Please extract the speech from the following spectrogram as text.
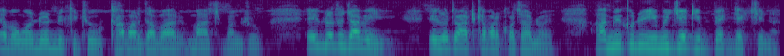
এবং অন্যান্য কিছু খাবার দাবার, মাছ, মাংস, এগুলো তো যাবেই। এগুলো তো আটকাবার কথা নয়। আমি কোনো ইমিডিয়েট ইম্প্যাক্ট দেখছি না।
